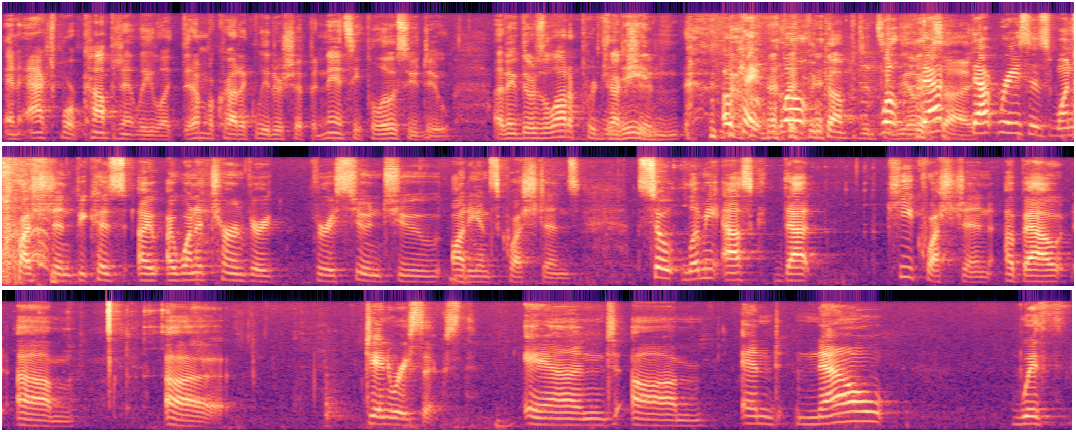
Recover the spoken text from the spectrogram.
and act more competently like the Democratic leadership and Nancy Pelosi do? I think there's a lot of projection. Okay, well, the competence well of the other that, side. that raises one question because I, I want to turn very, very soon to audience questions. So let me ask that key question about um, uh, January 6th. And, um, and now with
